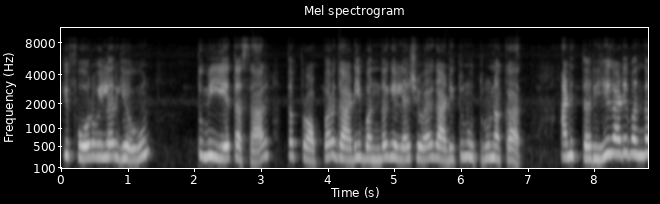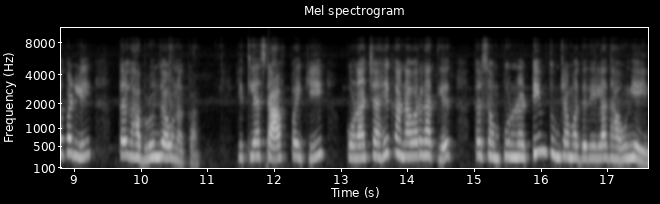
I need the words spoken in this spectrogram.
की फोर व्हीलर घेऊन तुम्ही येत असाल तर प्रॉपर गाडी बंद केल्याशिवाय गाडीतून उतरू नकात आणि तरीही गाडी बंद पडली तर घाबरून जाऊ नका. इथल्या स्टाफपैकी कोणाच्याही कानावर घातलेत तर संपूर्ण टीम तुमच्या मदतीला धावून येईल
